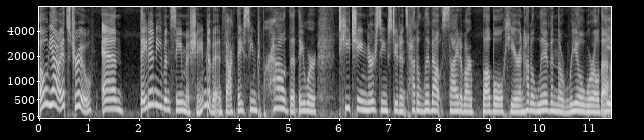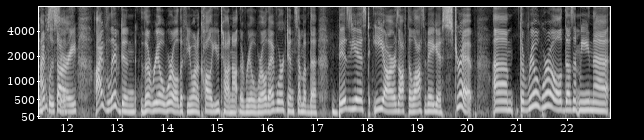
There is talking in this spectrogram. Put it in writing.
Oh, yeah, it's true. And they didn't even seem ashamed of it. In fact, they seemed proud that they were teaching nursing students how to live outside of our bubble here and how to live in the real world. Uh, I'm sorry. I've lived in the real world, if you want to call Utah not the real world. I've worked in some of the busiest ERs off the Las Vegas Strip. Um, the real world doesn't mean that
